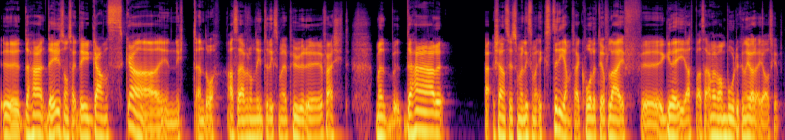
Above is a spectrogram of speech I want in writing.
eh, det här, det är ju som sagt, det är ju ganska nytt ändå. Alltså även om det inte liksom är purfärskt. Men det här eh, känns ju som en liksom extrem så här quality of life-grej. Att bara så här, men man borde kunna göra i JavaScript.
